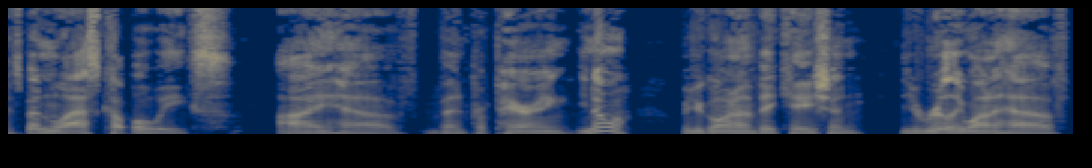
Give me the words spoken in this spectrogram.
It's been the last couple of weeks. I have been preparing. You know, when you're going on vacation, you really want to have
